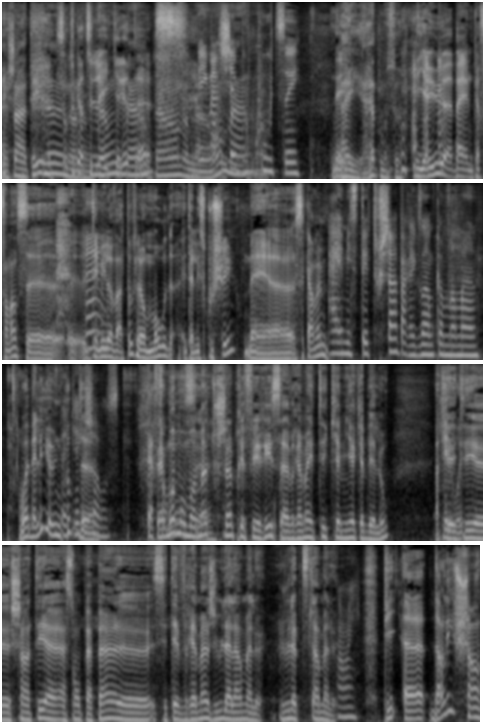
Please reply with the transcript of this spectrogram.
à chanter. Là. Surtout quand tu l'as écrite, hein. Mais il marchait beaucoup, tu sais. Hey, arrête-moi ça. Il y a eu euh, ben, une performance euh, euh, Demi Lovato, là, Maude est allée se coucher, mais euh, c'est quand même... Hey, mais c'était touchant, par exemple, comme moment. Ouais, ben là, il y a eu une coupe quelque de chose. Ben, moi, mon moment euh, touchant préféré, ça a vraiment été Camilla Cabello. Qui a oui. été euh, chanté à, à son papa. euh, C'était vraiment, j'ai eu la larme à l'œil. J'ai eu la petite larme à l'œil. Ah oui. Puis euh, dans les chans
